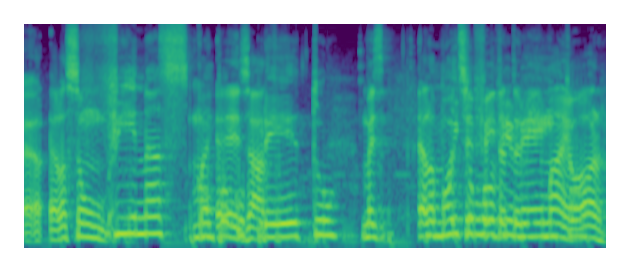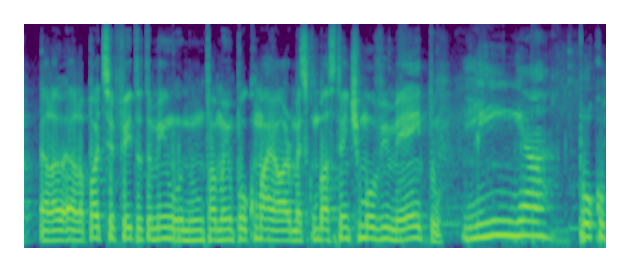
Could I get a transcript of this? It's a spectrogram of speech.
é, Elas são. finas, com Mas- um pouco é, exato. preto. Mas ela pode ser feita também movimento. maior. Ela, ela pode ser feita também num tamanho um pouco maior, mas com bastante movimento. linha, pouco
